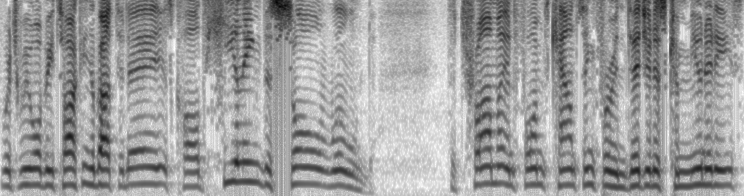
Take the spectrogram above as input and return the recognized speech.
which we will be talking about today, is called Healing the Soul Wound. It's a trauma informed counseling for indigenous communities.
